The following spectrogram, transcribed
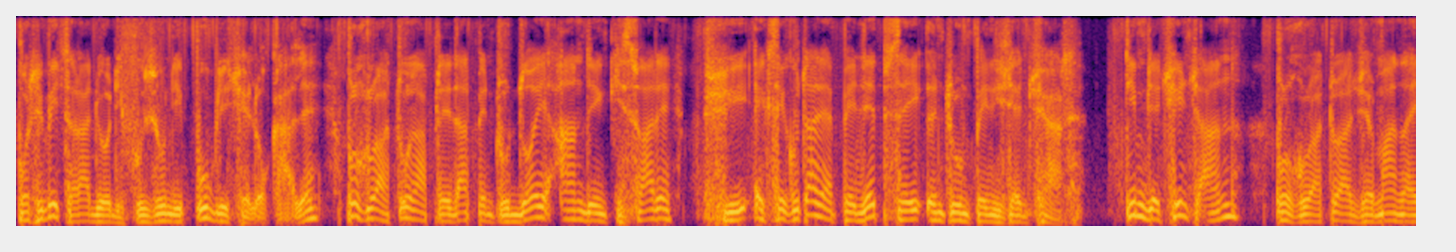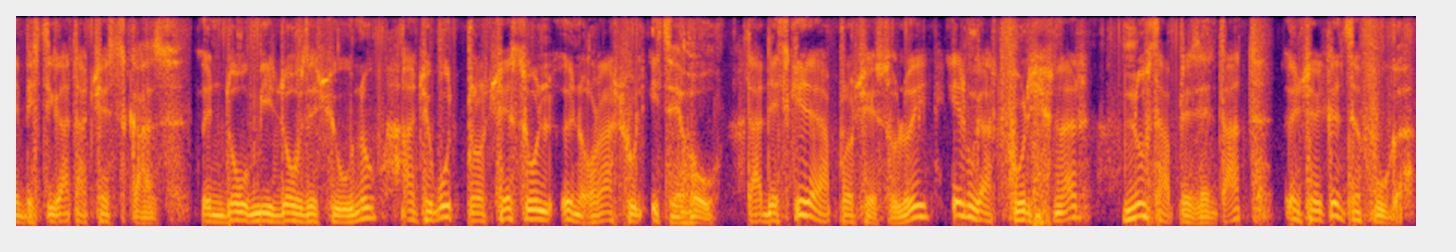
Potrivit radiodifuziunii publice locale, procuratura a pledat pentru 2 ani de închisoare și executarea pedepsei într-un penitenciar. Timp de 5 ani, Procuratura germană a investigat acest caz. În 2021 a început procesul în orașul Itzehoe. La deschiderea procesului, Irmgard Furchner nu s-a prezentat, încercând să fugă.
